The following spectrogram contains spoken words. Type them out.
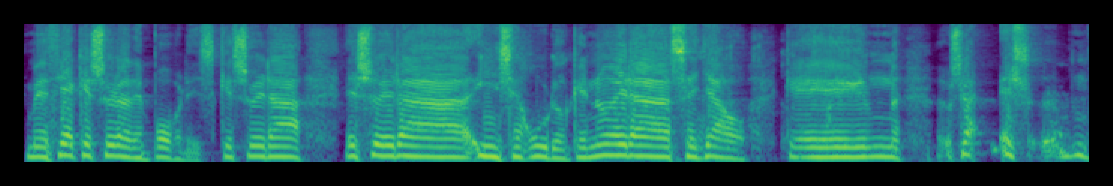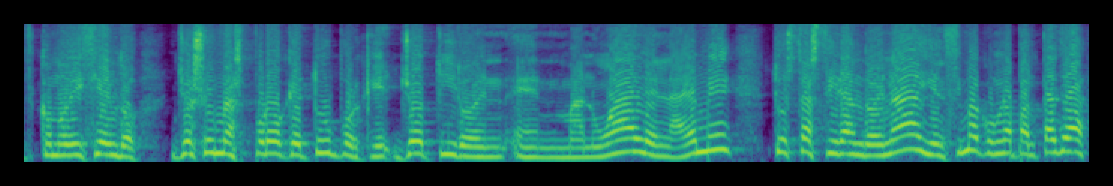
y me decía que eso era de pobres, que eso era, eso era inseguro, que no era sellado, que, o sea, es como diciendo, yo soy más pro que tú porque yo tiro en, en manual, en la M, tú estás tirando en A y encima con una pantalla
